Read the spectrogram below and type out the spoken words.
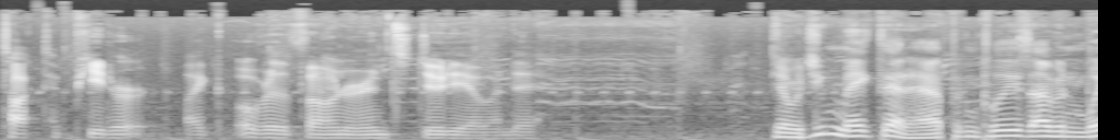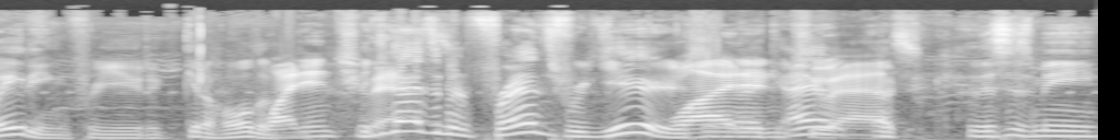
talk to Peter like over the phone or in studio one day. Yeah, would you make that happen, please? I've been waiting for you to get a hold of me. Why didn't you You guys have been friends for years. Why and, didn't you I- ask? this is me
